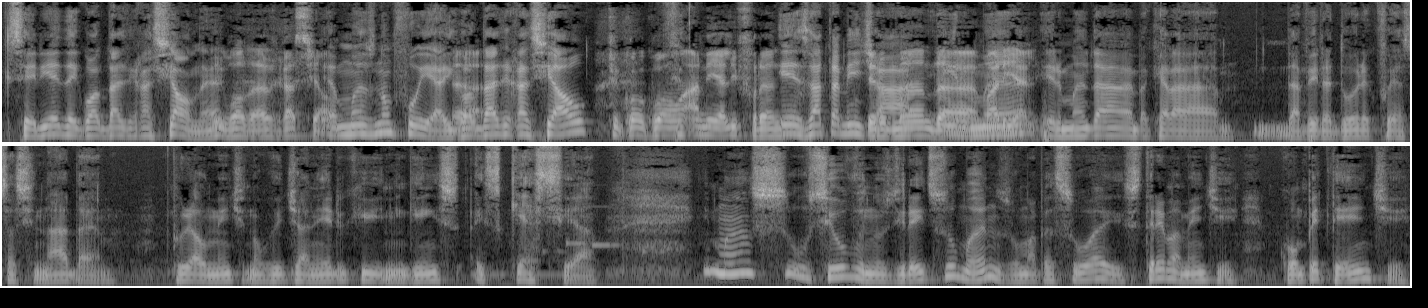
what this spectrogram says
que seria da igualdade racial, né? Igualdade racial. É, mas não foi. A igualdade é. racial... Ficou com a Aniele Franco. Exatamente. Irmã da irmã, Marielle. Irmã da, daquela, da vereadora que foi assassinada pluralmente no Rio de Janeiro, que ninguém esquece a mas o Silvio, nos direitos humanos, uma pessoa extremamente competente,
